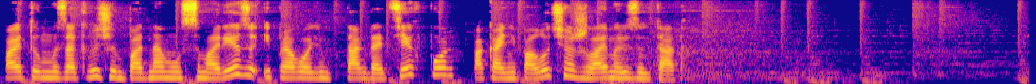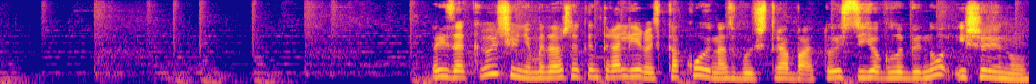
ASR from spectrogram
Поэтому мы закручиваем по одному саморезу и проводим так до тех пор, пока не получим желаемый результат. При закручивании мы должны контролировать, какой у нас будет штроба, то есть ее глубину и ширину.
